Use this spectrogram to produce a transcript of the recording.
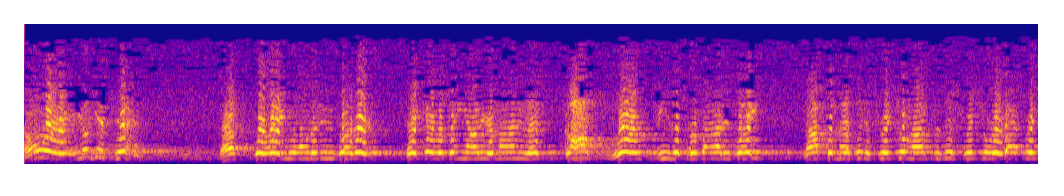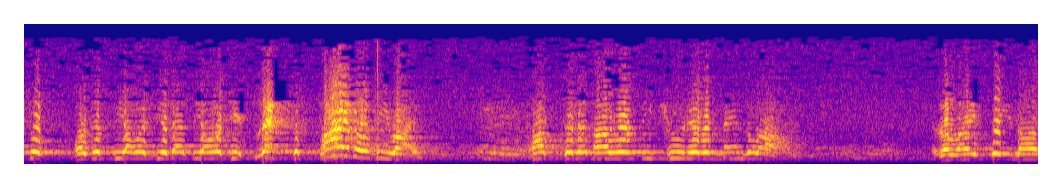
Don't worry. You'll get there. That's the way you want to do, brother. Take everything out of your mind and let God's Word be the provided way. Not the Methodist ritual, not to this ritual or that ritual, or this theology or that theology. Let the Bible be right. God said, Let my word be true and every man's alive. In the last days I'll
